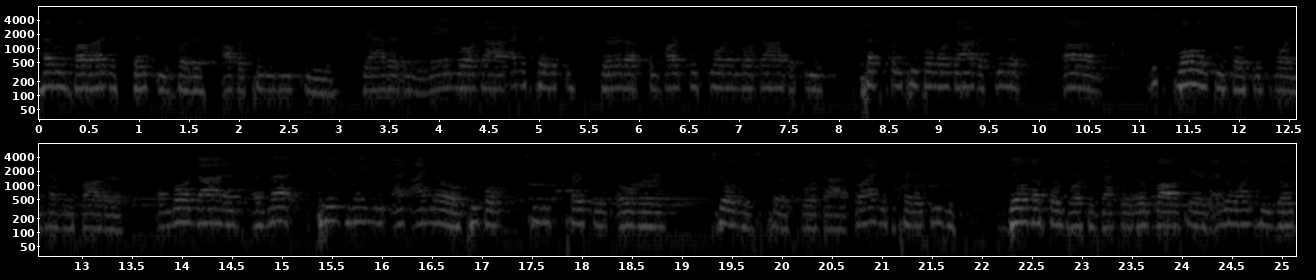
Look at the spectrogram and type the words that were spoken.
Heavenly Father, I just thank you for this opportunity to gather in your name, Lord God. I just pray that you stirred up some hearts this morning, Lord God, that you touch some people, Lord God, that you're um, just flowing through folks this morning, Heavenly Father. And Lord God, as, as that kids wing, I, I know people choose churches over children's church, Lord God. So I just pray that you just build up those workers back there, those volunteers, everyone who goes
